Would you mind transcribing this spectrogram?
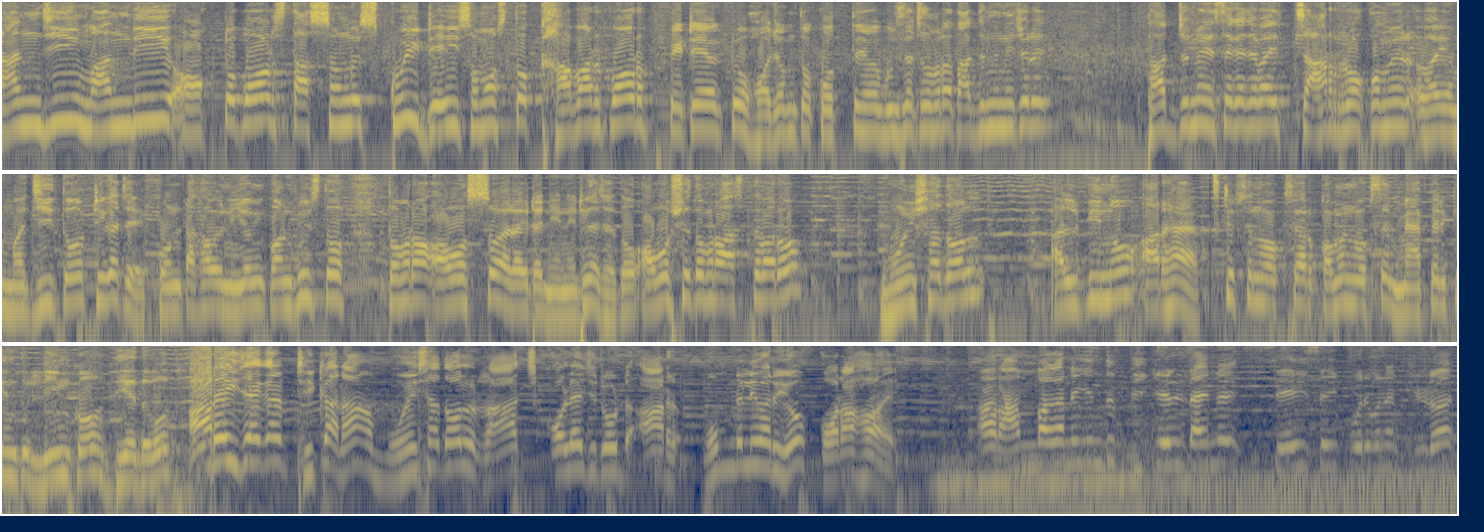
নানজি মান্দি অক্টোপস তার সঙ্গে স্কুইড এই সমস্ত খাবার পর পেটে একটু হজম তো করতে হবে বুঝতে পারছ তোমরা? তার জন্য নিয়ে চলে তার জন্য এসে গেছে ভাই চার রকমের ভাই মাজি তো ঠিক আছে? কোনটা খাবে নিজে আমি কনফিউজ তো তোমরা অবশ্যই এটা এটা নিয়ে নিই ঠিক আছে? তো অবশ্যই তোমরা আসতে পারো মহিষাদল আলপিনো আর হ্যাঁ ডিসক্রিপশন বক্সে আর কমেন্ট বক্সে ম্যাপের কিন্তু লিঙ্কও দিয়ে দেবো। আর এই জায়গার ঠিকানা মহিষাদল রাজ কলেজ রোড আর হোম ডেলিভারিও করা হয়। আর আমবাগানে কিন্তু বিকেল টাইমে সেই সেই পরিমাণে ভিড় হয়।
